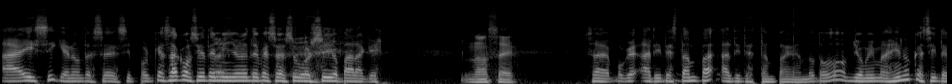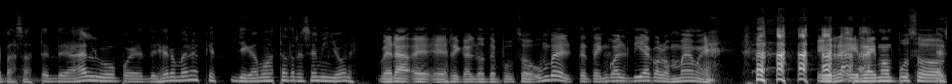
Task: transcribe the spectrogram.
Ahí sí que no te sé decir. ¿Por qué sacó 7 millones de pesos de su bolsillo? ¿Para qué? No sé. O sea, porque a ti te están pa- a ti te están pagando todo. Yo me imagino que si te pasaste de algo, pues dijeron, menos que llegamos hasta 13 millones. Verá, eh, eh, Ricardo te puso, Humber, te tengo al día con los memes. y, Ra- y Raymond puso, Eso.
